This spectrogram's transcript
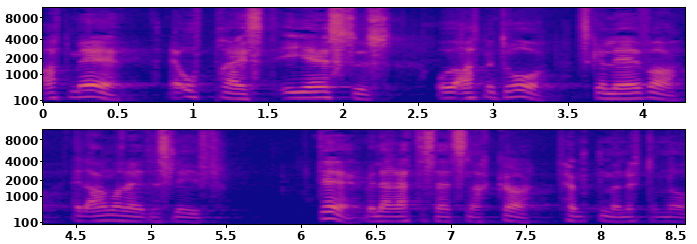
at vi er oppreist i Jesus, og at vi da skal leve et annerledes liv? Det vil jeg rett og slett snakke 15 minutter om nå.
